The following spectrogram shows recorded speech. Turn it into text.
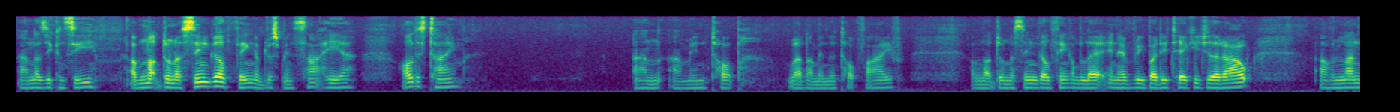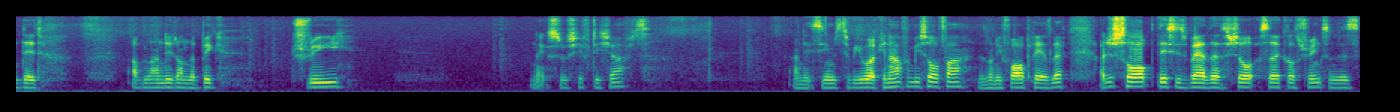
And as you can see, I've not done a single thing. I've just been sat here all this time, and I'm in top. Well, I'm in the top five. I've not done a single thing. I'm letting everybody take each other out. I've landed I've landed on the big tree next to shifty shafts and it seems to be working out for me so far. There's only four players left. I just hope this is where the short circle shrinks and there's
